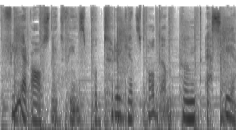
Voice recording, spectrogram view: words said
Fler avsnitt finns på trygghetspodden.se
